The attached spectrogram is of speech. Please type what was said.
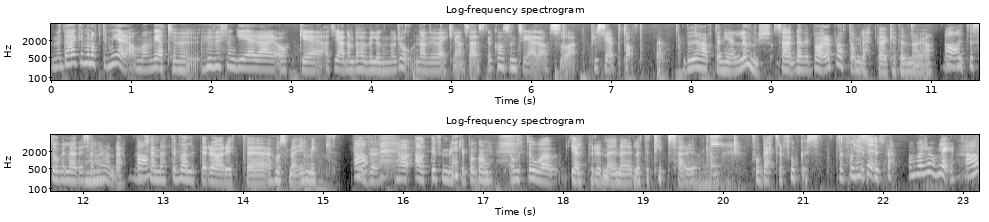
men det här kan man optimera om man vet hur, hur vi fungerar och eh, att hjärnan behöver lugn och ro när vi verkligen så här ska koncentrera oss och prestera på topp. Vi har haft en hel lunch så där vi bara pratade om detta, Katarina och jag. Ja. Lite så vi lärde känna varandra. Jag Ja. kände att det var lite rörigt eh, hos mig, i mitt Ja. huvud. Jag har alltid för mycket på gång. Och då hjälper du mig med lite tips här och jag kan få bättre fokus. Det funkar Precis. skitbra. Och vad roligt. Ja.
